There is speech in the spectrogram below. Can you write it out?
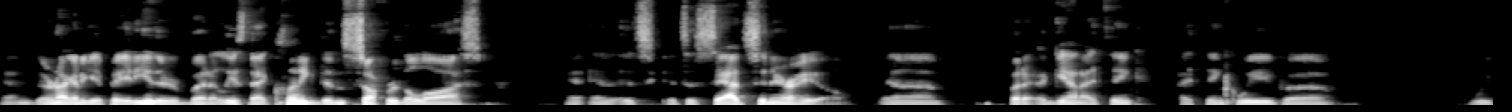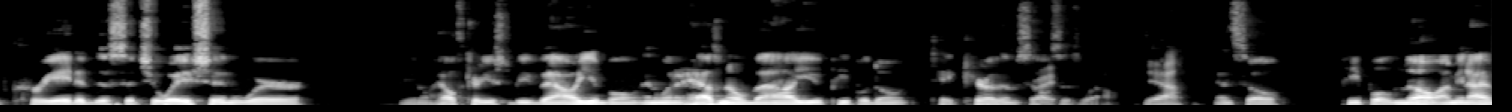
and they're not going to get paid either. But at least that clinic didn't suffer the loss, and, and it's it's a sad scenario. Uh, but again, I think I think we've uh, we've created this situation where you know healthcare used to be valuable, and when it has no value, people don't take care of themselves as well. yeah And so people know. I mean, I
